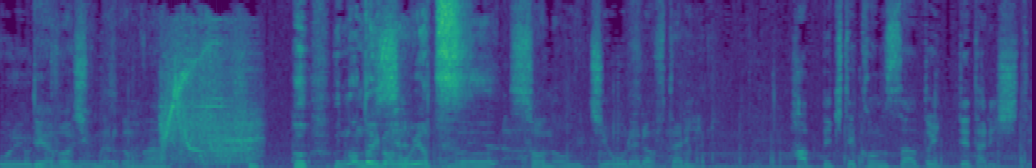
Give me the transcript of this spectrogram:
俺より詳しくなるかもな。あなんだ今のおやつ。そのうち俺ら二人8匹でコンサート行ってたりして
